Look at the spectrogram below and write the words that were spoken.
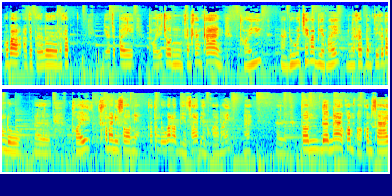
เพราะว่าอาจจะเผลอเลยนะครับ เดี๋ยวจะไปถอยชนคันข้างๆ ถอย ดูว่าเช็คว่าเบียดไหมนะครับ บางทีก็ต้องดูออถอยเข้ามาในซองเนี่ย ก็ต้องดูว่าเราเบียดซ้ายเบียดขวาไหมนะออตอนเดินหน้าคว่ำขวาคว่ำซ้าย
